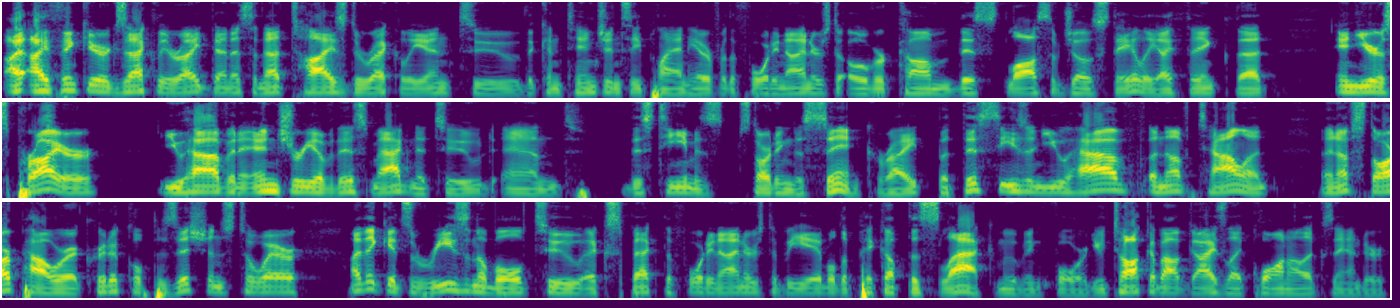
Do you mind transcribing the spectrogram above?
I, I, think you're exactly right, Dennis, and that ties directly into the contingency plan here for the 49ers to overcome this loss of Joe Staley. I think that in years prior, you have an injury of this magnitude and this team is starting to sink, right? But this season, you have enough talent, enough star power at critical positions to where I think it's reasonable to expect the 49ers to be able to pick up the slack moving forward. You talk about guys like Kwon Alexander.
